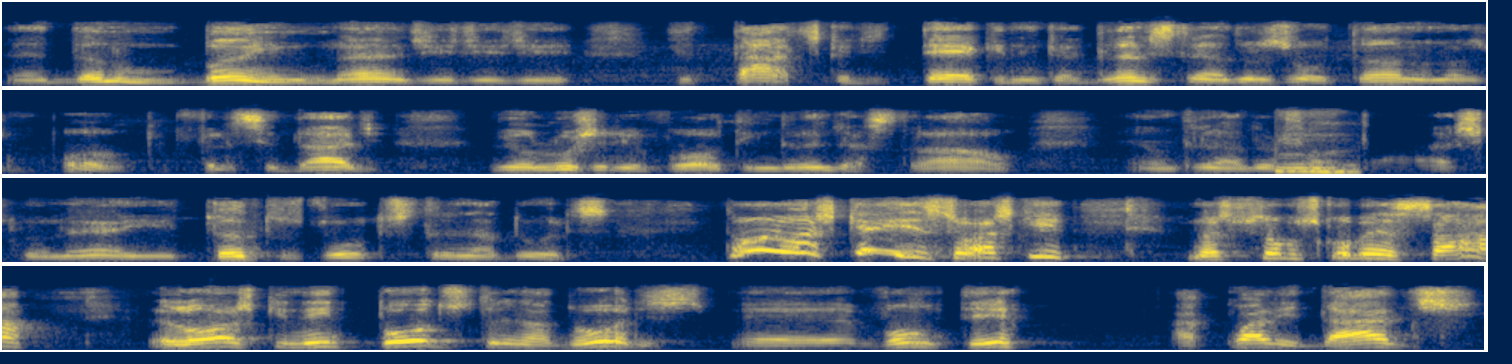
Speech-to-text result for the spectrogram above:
é, dando um banho né, de, de, de, de, tática, de técnica, grandes treinadores voltando. Nós, pô, que felicidade ver o Lucha de volta em grande astral, é um treinador uhum. fantástico, né? E tantos outros treinadores. Então eu acho que é isso, eu acho que nós precisamos começar. É lógico que nem todos os treinadores é, vão ter a qualidade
